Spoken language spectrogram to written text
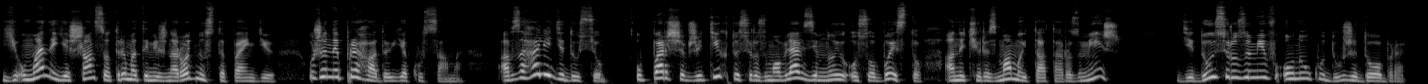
і у мене є шанс отримати міжнародну стипендію. Уже не пригадую, яку саме. А взагалі, дідусю, уперше в житті хтось розмовляв зі мною особисто, а не через маму й тата, розумієш? Дідусь розумів онуку дуже добре.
